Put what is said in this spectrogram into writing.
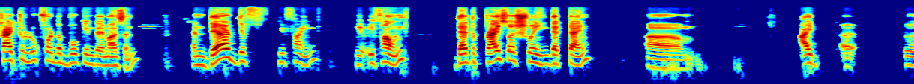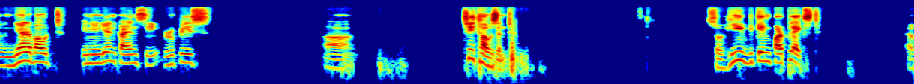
tried to look for the book in the Amazon. And there he find he, he found that the price was showing that time um, I uh, uh near about in Indian currency rupees uh, 3000 so he became perplexed. Uh,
